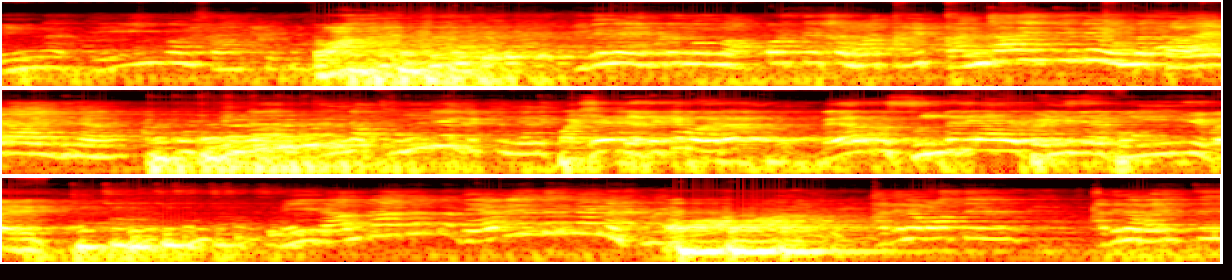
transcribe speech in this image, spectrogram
നിന്നെ ദൈവം. ഇതിനെ ഇവിടെ നിന്ന് അപ്രത്യക്ഷമാക്കി ഈ പഞ്ചായത്തിനെ ഒന്ന് കളയടാ ഇതിന്. നിന്നെ പുണ്യം കിട്ടും പക്ഷേ ഗതയ്ക്ക് പകരം വേറൊരു സുന്ദരിയായ പെണ്ണിനെ പൊങ്ങി വരും. നീ രാംരാജന്റെ ദേവേന്ദ്രനാണ്. അതിനെ വളർത്ത് അതിനെ വരുത്ത്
